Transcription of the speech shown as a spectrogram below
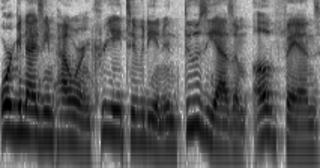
organizing power and creativity and enthusiasm of fans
